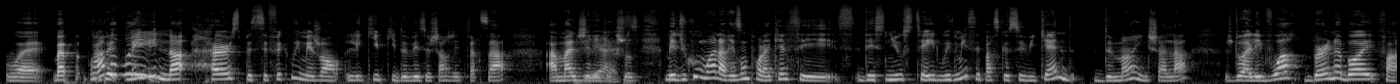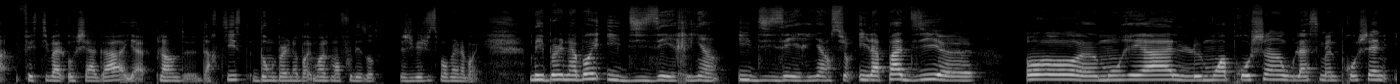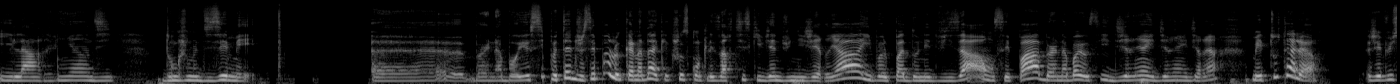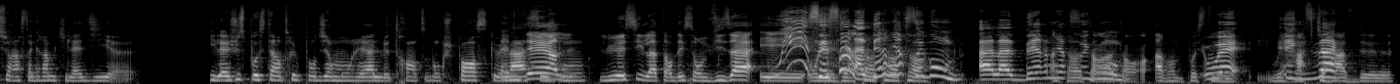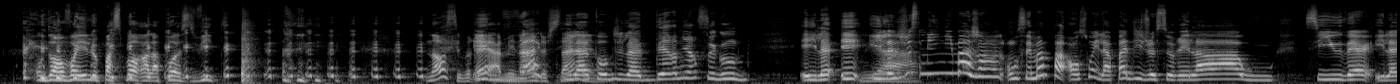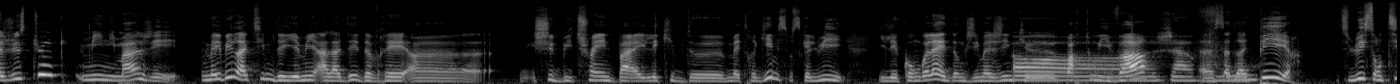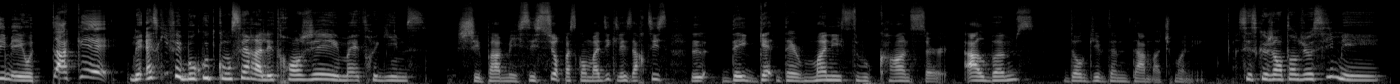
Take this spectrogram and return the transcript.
Ouais. Bah, Probably. maybe not her specifically, mais genre l'équipe qui devait se charger de faire ça a mal géré Yes. quelque chose. Mais du coup, moi, la raison pour laquelle c'est This New Stayed With Me, c'est parce que ce week-end, demain, Inch'Allah, je dois aller voir Burna Boy, enfin, Festival Oshiaga, il y a plein d'artistes, dont Burna Boy. Moi, je m'en fous des autres. Je vais juste pour Burna Boy. Mais Burna Boy, il disait rien. Il disait rien sur... Il a pas dit... euh, Oh, euh, Montréal, le mois prochain ou la semaine prochaine, il a rien dit. Donc je me disais, mais euh, Burna Boy aussi, peut-être, je sais pas, le Canada a quelque chose contre les artistes qui viennent du Nigeria, ils veulent pas te donner de visa, on sait pas. Burna Boy aussi, il dit rien, il dit rien, il dit rien. Mais tout à l'heure, j'ai vu sur Instagram qu'il a dit, euh, il a juste posté un truc pour dire Montréal le 30, donc je pense que là, c'est bon. lui aussi, il attendait son visa et. on C'est ça, dit, la dernière attends, seconde, à la dernière Attends, seconde. attends, avant de poster. Ouais, we have to exact. have the- On doit envoyer le passeport à la poste, vite. non, c'est vrai, I mean, I Exact, understand. Il a attendu la dernière seconde. Et il a, et il a juste mis une image. Hein. On sait même pas. En soi, il a pas dit je serai là ou see you there. Il a juste tchunk, mis une image et. Maybe la team de Yemi Alade devrait. euh, should be trained by l'équipe de Maître Gims parce que lui, il est congolais, donc j'imagine que partout où il va, Oh, euh, ça doit être pire. Lui, son team est au taquet. Mais est-ce qu'il fait beaucoup de concerts à l'étranger, Maître Gims? Je sais pas, mais c'est sûr parce qu'on m'a dit que les artistes, they get their money through concert. Albums don't give them that much money. C'est ce que j'ai entendu aussi, mais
